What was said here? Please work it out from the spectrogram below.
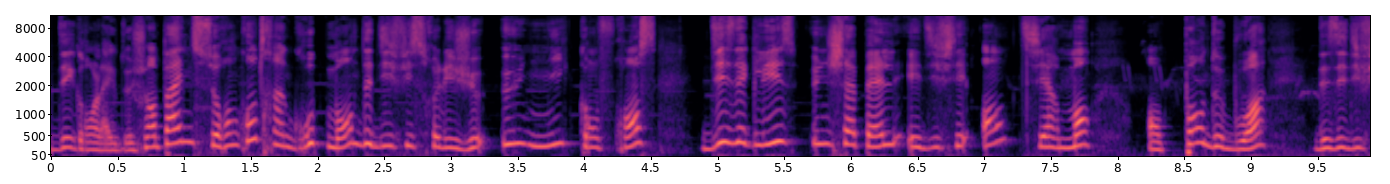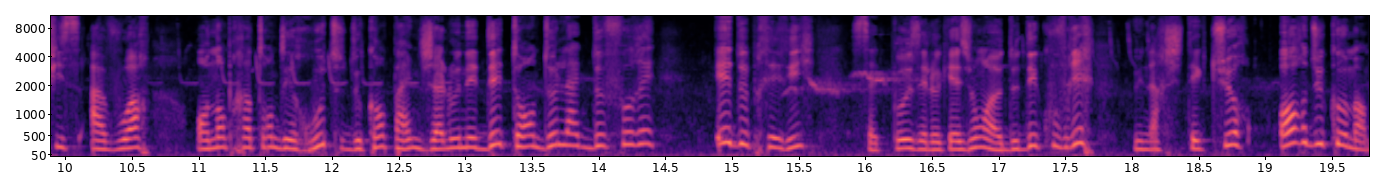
des Grands Lacs de Champagne se rencontre un groupement d'édifices religieux uniques en France, dix églises, une chapelle édifiée entièrement en pan de bois, des édifices à voir en empruntant des routes de campagne jalonnées d'étangs, de lacs, de forêts et de prairies. Cette pause est l'occasion euh, de découvrir une architecture hors du commun.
